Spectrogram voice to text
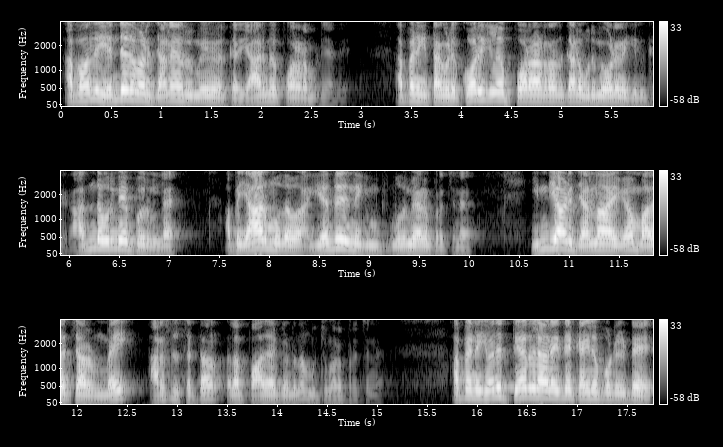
அப்போ வந்து எந்த விதமான ஜன உரிமையுமே இருக்காது. யாருமே போராட முடியாது. அப்போ இன்றைக்கி தங்களுடைய கோரிக்கைகளை போராடுறதுக்கான உரிமையோடு எனக்கு இருக்குது அந்த உரிமையே போயிரும்ல. அப்போ யார் முத எது இன்னைக்கு மு- முதன்மையான பிரச்சனை? இந்தியாவுடைய ஜனநாயகம் மதச்சார்பின்மை அரசு சட்டம் இதெல்லாம் பாதுகாக்க வேண்டியது தான் முக்கியமான பிரச்சனை. அப்போ இன்றைக்கி வந்து தேர்தல் ஆணையத்தை கையில் போட்டுக்கிட்டு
